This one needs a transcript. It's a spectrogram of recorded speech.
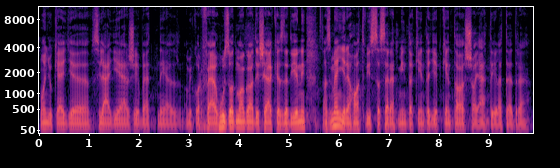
mondjuk egy Szilágyi Erzsébetnél, amikor felhúzod magad és elkezded írni, az mennyire hat vissza szerepmintaként egyébként a saját életedre?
